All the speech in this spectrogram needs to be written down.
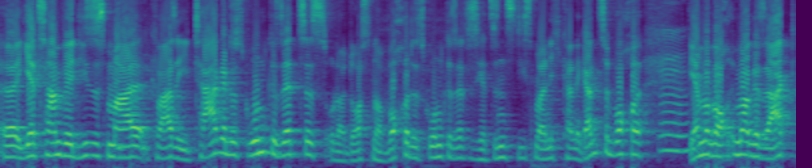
äh, jetzt haben wir dieses Mal quasi Tage des Grundgesetzes oder Dorstner Woche des Grundgesetzes. Jetzt sind es diesmal nicht keine ganze Woche. Mhm. Wir haben aber auch immer gesagt,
